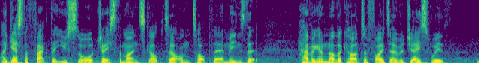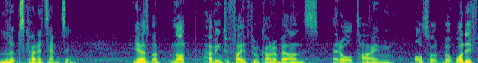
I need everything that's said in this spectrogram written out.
I guess the fact that you saw Jace the Mind Sculptor on top there means that having another card to fight over Jace with looks kind of tempting. Yes, but not having to fight through counterbalance at all time. Also, but what if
